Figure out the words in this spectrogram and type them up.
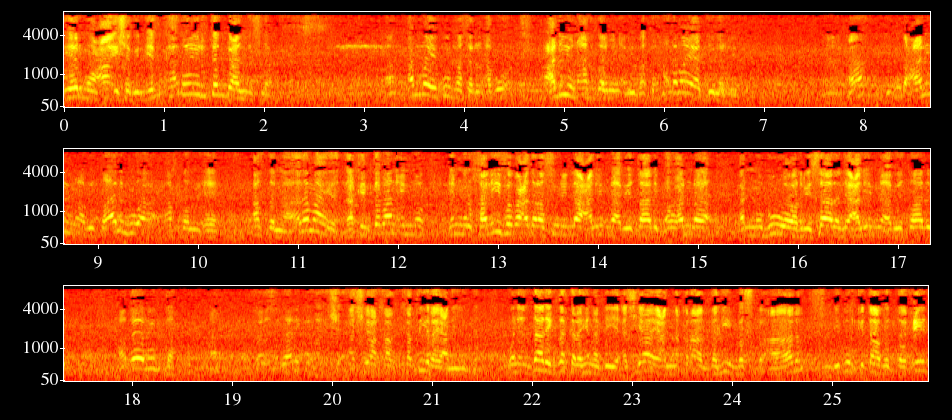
يرموا عائشة بالافك هذا يرتد عن الإسلام. أما يقول مثلا أبو علي أفضل من أبي بكر هذا ما يؤدي إلى ها؟ يقول علي بن أبي طالب هو أفضل من إيه؟ أفضل من هذا. ما لكن كمان انه إنه الخليفة بعد رسول الله علي بن أبي طالب أو ان النبوة والرسالة لعلي بن أبي طالب هذا يبدأ. ذلك أشياء خطيرة يعني جدا ولذلك ذكر هنا في أشياء يعني نقرا الدليل بس هذا. يقول كتاب التوحيد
